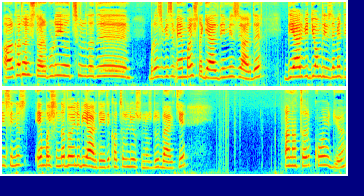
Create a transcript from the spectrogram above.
Arkadaşlar burayı hatırladım. Burası bizim en başta geldiğimiz yerde. Diğer videomda izlemediyseniz en başında böyle bir yerdeydik. Hatırlıyorsunuzdur belki. Anahtarı koy diyor.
